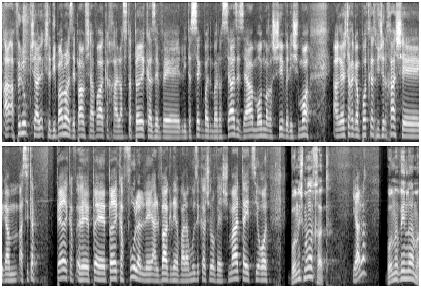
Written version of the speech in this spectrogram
אפילו כש, כשדיברנו על זה פעם שעברה, ככה לעשות את הפרק הזה ולהתעסק בנושא הזה, זה היה מאוד מרשים ולשמוע. הרי יש לך גם פודקאסט משלך, שגם עשית פרק, אה, פרק כפול על, על וגנר ועל המוזיקה שלו והשמע את היצירות. בוא נשמע אחת. יאללה. בוא נבין למה.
